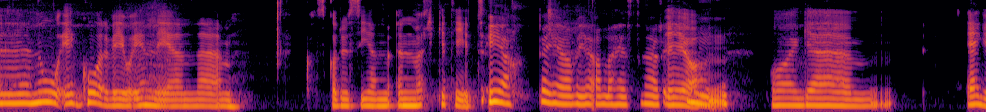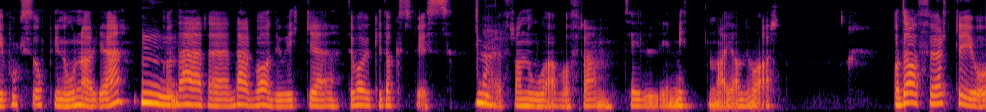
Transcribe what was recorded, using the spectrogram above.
Uh, nå går vi jo inn i en uh, Hva skal du si, en, en mørketid. Ja, det gjør vi i aller høyeste grad. Ja. Mm. Og uh, jeg er vokst opp i Nord-Norge, mm. og der, der, var det jo ikke Det var jo ikke dagslys Nei. fra nå av og frem til i midten av januar. Og da følte jo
